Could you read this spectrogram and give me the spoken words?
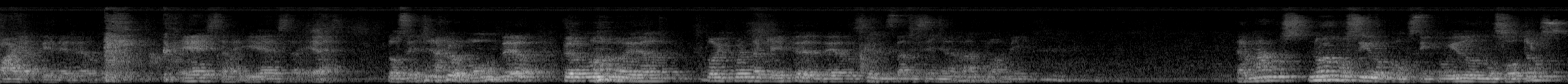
falla tiene el error, esta y esta y esta. Lo señalo con un dedo, pero no me doy cuenta que hay tres dedos que me están señalando a mí. Hermanos, no hemos sido constituidos nosotros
